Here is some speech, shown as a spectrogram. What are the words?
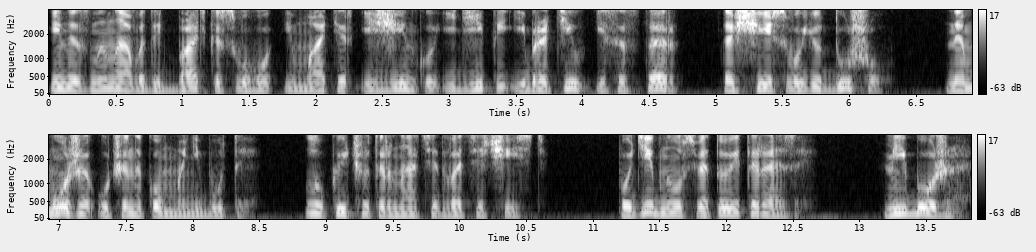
і не зненавидить батька свого, і матір, і жінку, і діти, і братів, і сестер, та ще й свою душу, не може учеником мені бути. Луки 14,26. Подібно у святої Терези. Мій Боже,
